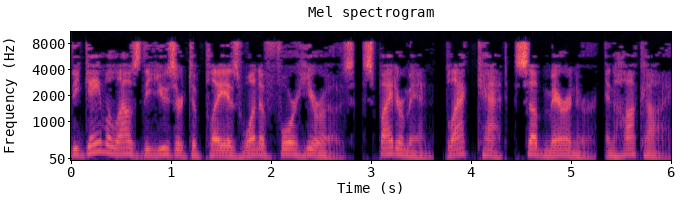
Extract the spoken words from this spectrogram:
The game allows the user to play as one of four heroes, Spider-Man, Black Cat, Sub-Mariner, and Hawkeye.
